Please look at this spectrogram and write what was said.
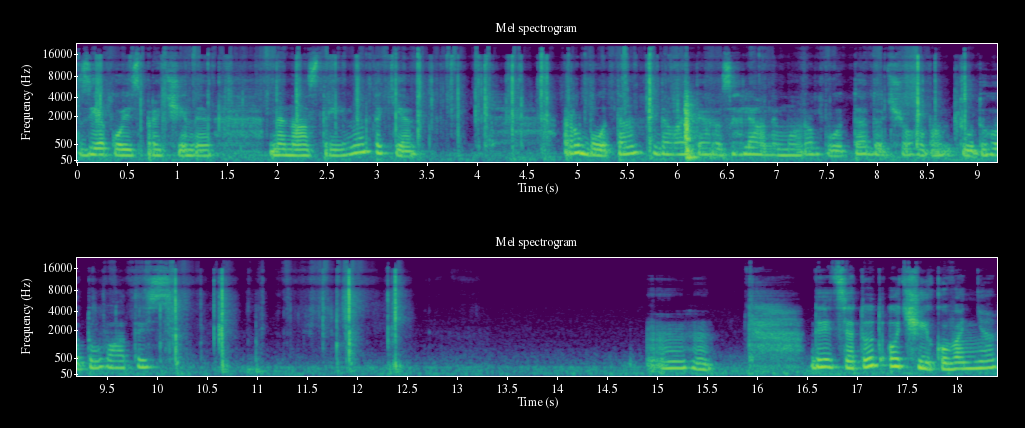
з якоїсь причини не настрій. Ну, таке. Робота. Давайте розглянемо робота, до чого вам тут готуватись. Угу. Дивіться, тут очікування.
